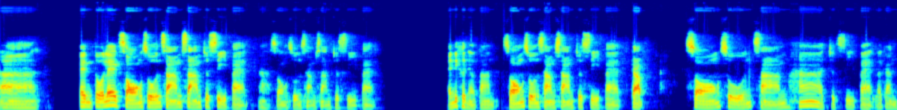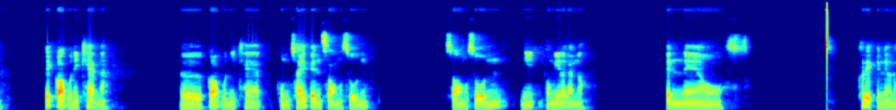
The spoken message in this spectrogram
อ่าเป็นตัวเลขสองศูนย์สามสามจุดสี่แปดนะสองศูนย์สามสามจุดสี่แปดอันนี้คือแนวต้านสองศูนย์สามสามจุดสี่แปดกับ สองศูนย์สามห้าจุดสี่แปดแล้วกันไอ้กรอบวันนี้แคบนะ เออกรอบวันนี้แคบ ผมใช้เป็นสองศูนย์สองศูนย์นี่ตรงนี้แล้วกันเนาะ เป็นแนวเขาเรียกเป็นแนวอะไร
